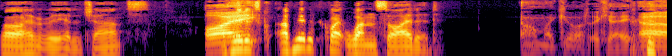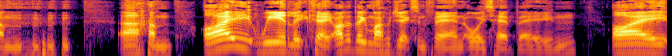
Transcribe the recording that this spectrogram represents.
oh, I haven't really had a chance. I I've heard it's I've heard it's quite one-sided. Oh my god. Okay. Um, um, I weirdly okay. I'm a big Michael Jackson fan. Always have been. I,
